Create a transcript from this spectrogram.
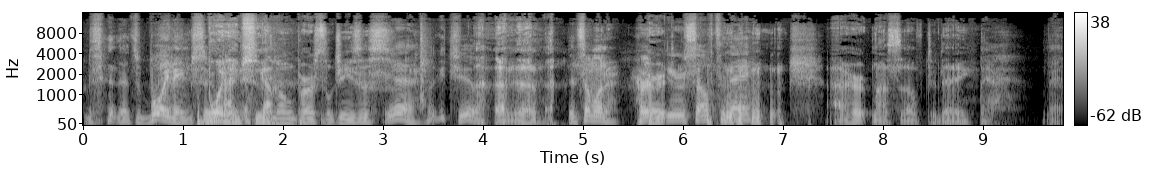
that's a boy named Sue. Boy I named Sue. got my own personal Jesus. Yeah, look at you. Yeah. Did someone hurt, Hurt. yourself today? I hurt myself today. Man.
